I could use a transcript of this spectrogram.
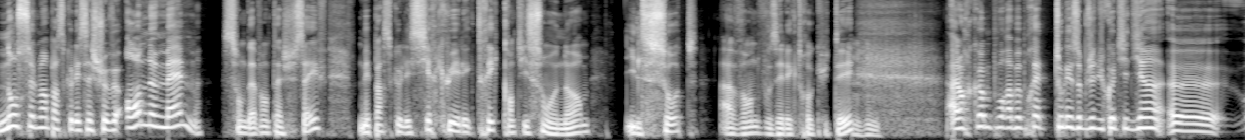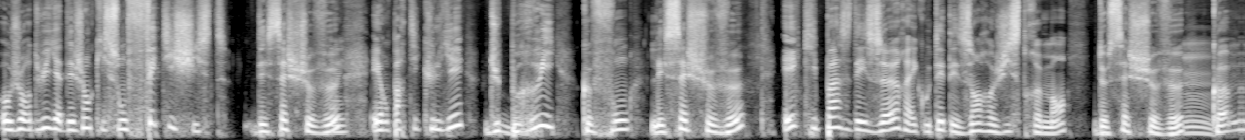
non seulement parce que les sèche-cheveux en eux-mêmes sont davantage safe, mais parce que les circuits électriques, quand ils sont aux normes, ils sautent avant de vous électrocuter. Alors comme pour à peu près tous les objets du quotidien, euh, aujourd'hui il y a des gens qui sont fétichistes des sèche-cheveux Oui. et en particulier du bruit que font les sèche-cheveux et qui passent des heures à écouter des enregistrements de sèche-cheveux Mm. comme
